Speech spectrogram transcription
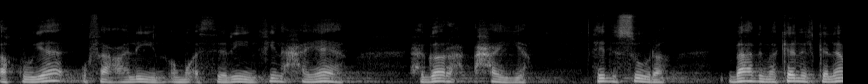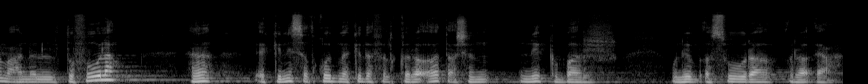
أقوياء وفعالين ومؤثرين فينا حياة. حجارة حية. هي دي الصورة بعد ما كان الكلام عن الطفولة ها؟ الكنيسة تقودنا كده في القراءات عشان نكبر. ونبقى صورة رائعة.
